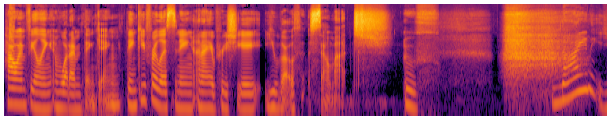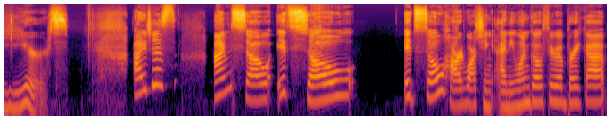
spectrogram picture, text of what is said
how I'm feeling, and what I'm thinking. Thank you for listening, and I appreciate you both so much. Oof. Nine years. I just I'm so it's so it's so hard watching anyone go through a breakup.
